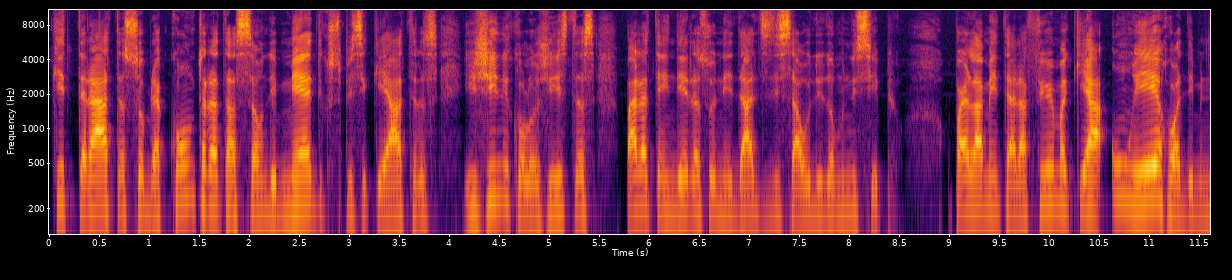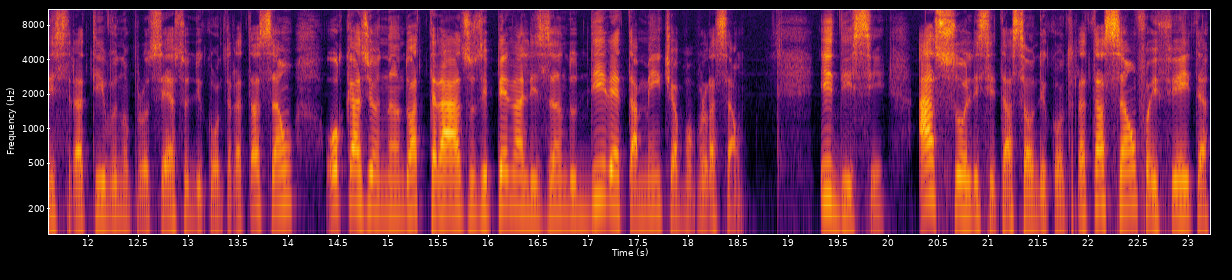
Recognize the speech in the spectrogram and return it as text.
que trata sobre a contratação de médicos psiquiatras e ginecologistas para atender as unidades de saúde do município. O parlamentar afirma que há um erro administrativo no processo de contratação, ocasionando atrasos e penalizando diretamente a população. E disse: a solicitação de contratação foi feita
